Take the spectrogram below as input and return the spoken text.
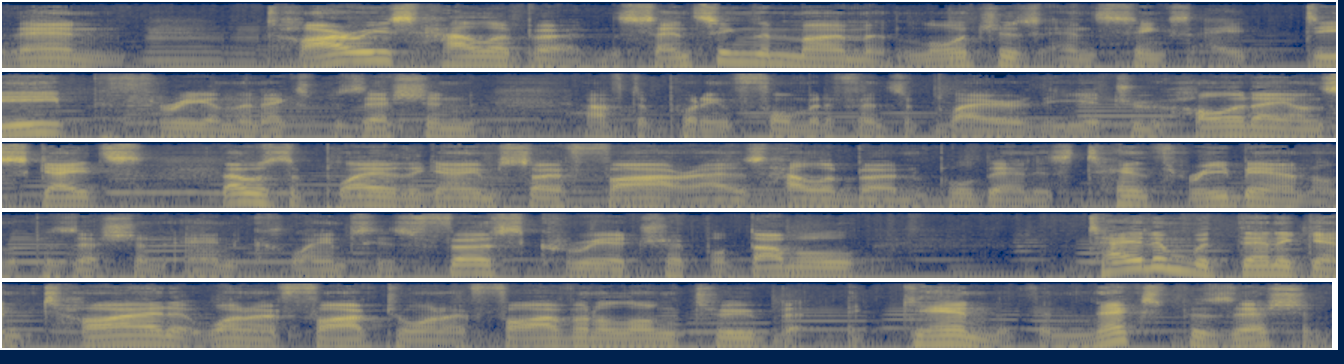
Then, Tyrese Haliburton, sensing the moment, launches and sinks a deep three on the next possession after putting former Defensive Player of the Year Jrue Holiday on skates. That was the play of the game so far as Haliburton pulled down his 10th rebound on the possession and claims his first career triple double. Tatum would then again tie it at 105 to 105 on a long two, but again, the next possession,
